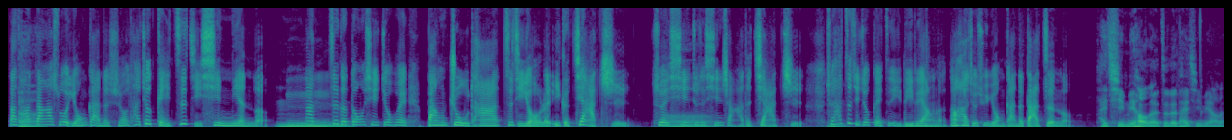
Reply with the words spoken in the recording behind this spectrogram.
那他当他说勇敢的时候，他就给自己信念了。嗯，那这个东西就会帮助他自己有了一个价值。所以欣就是欣赏他的价值，哦、所以他自己就给自己力量了，嗯、然后他就去勇敢的打针了。太奇妙了，真的太奇妙了。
